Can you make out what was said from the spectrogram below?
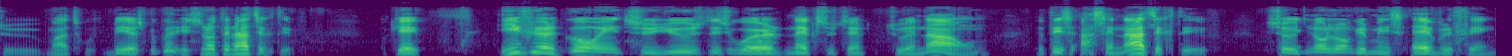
to match with beers because it's not an adjective. Okay. If you are going to use this word next to, to a noun that is as an adjective, so it no longer means everything,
